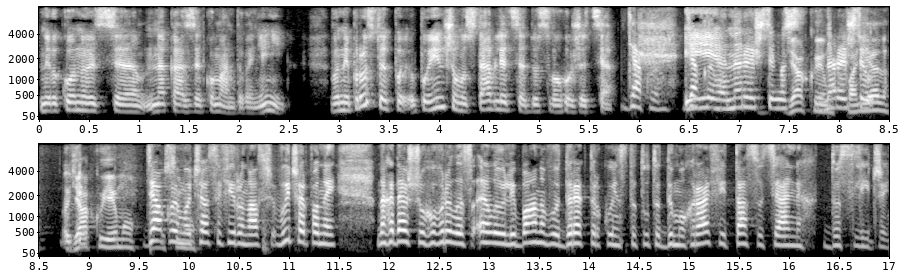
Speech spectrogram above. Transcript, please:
не виконують е, накази командування. Ні. Вони просто по- по-іншому ставляться до свого життя. Дякую. І Дякую. нарешті, Дякуємо, нарешті, пані Окей. Дякуємо. Дякуємо. Мусимо. Час ефіру наш вичерпаний. Нагадаю, що говорили з Елею Лібановою, директоркою інституту демографії та соціальних досліджень.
